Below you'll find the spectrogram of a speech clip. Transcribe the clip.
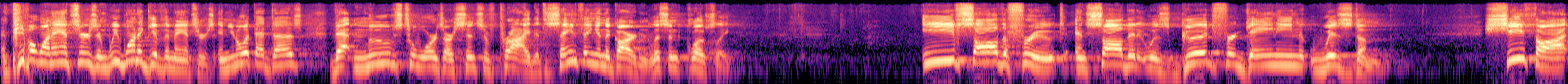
And people want answers, and we want to give them answers. And you know what that does? That moves towards our sense of pride. It's the same thing in the garden. Listen closely. Eve saw the fruit and saw that it was good for gaining wisdom. She thought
